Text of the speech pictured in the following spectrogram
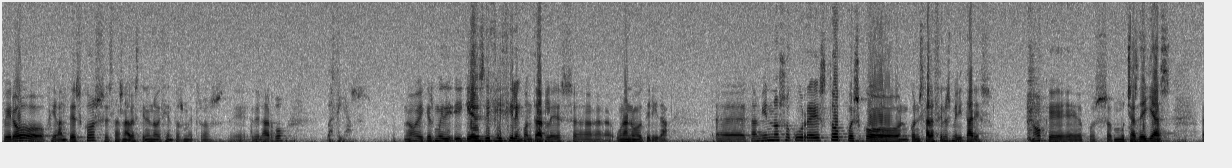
pero gigantescos. Estas naves tienen 900 metros de largo, vacías. ¿No? y, que es muy, y que es difícil encontrarles eh, una nueva utilidad. Eh, también nos ocurre esto pues, con, con instalaciones militares, ¿no? que pues, muchas de ellas eh,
